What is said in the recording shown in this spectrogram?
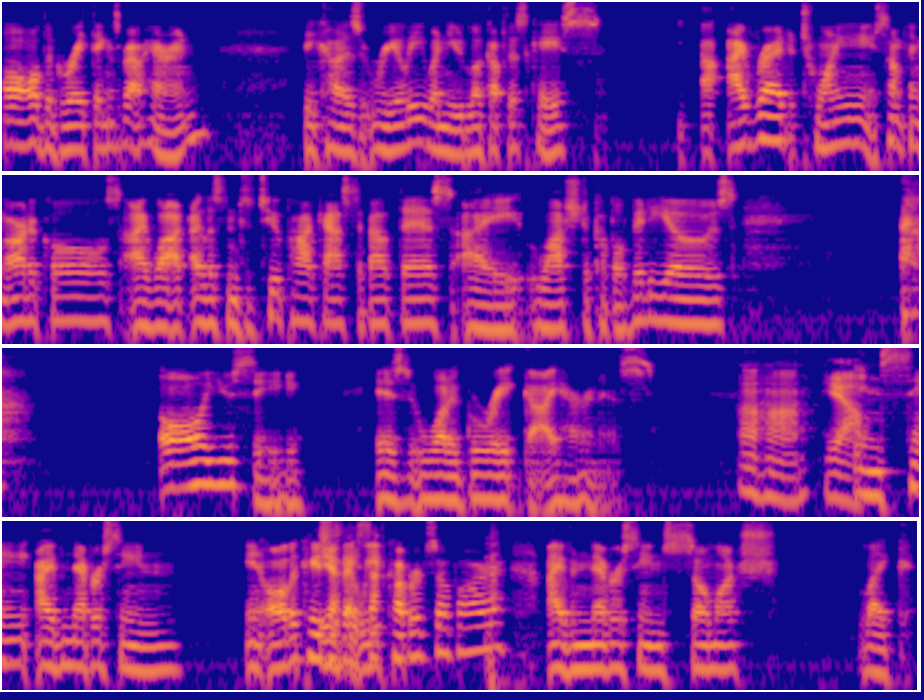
all the great things about Herrin because really when you look up this case I've read 20 something articles. I watched, I listened to two podcasts about this. I watched a couple videos. All you see is what a great guy Herrin is Uh-huh. Yeah. insane. I've never seen in all the cases Yeah, that we've not- covered so far. I've never seen so much, like,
